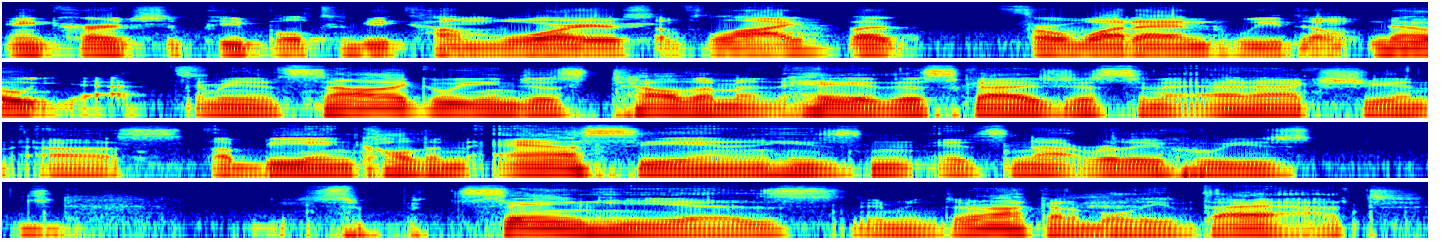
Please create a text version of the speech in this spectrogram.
encourage the people to become warriors of light, but for what end we don't know yet. I mean, it's not like we can just tell them, and "Hey, this guy's just an, an actually an, uh, a being called an Ascian, and he's it's not really who he's, he's saying he is." I mean, they're not going to believe that.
